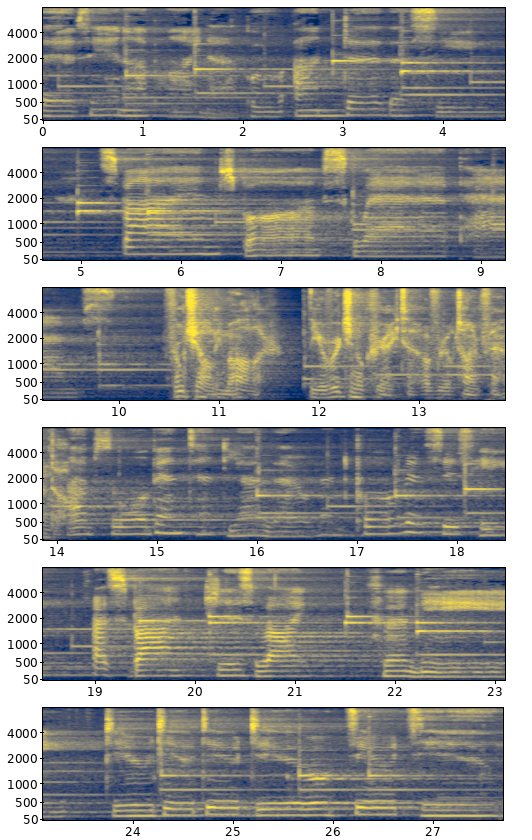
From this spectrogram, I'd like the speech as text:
lives in a pineapple under the sea. SpongeBob SquarePants. From Charlie Marlowe, the original creator of Real Time Fandom. Absorbent and yellow and porous is he. A sponge is life for me. Do do do do do do.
